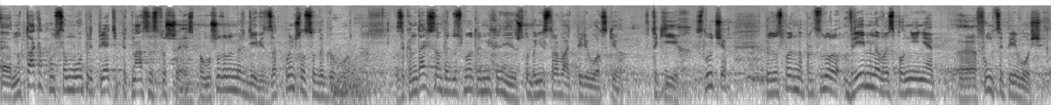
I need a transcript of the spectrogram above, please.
Но так как у самого предприятия 15106 по маршруту номер 9 закончился договор, законодательством предусмотрен механизм, чтобы не срывать перевозки в таких случаях, предусмотрена процедура временного исполнения э, функций перевозчика.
